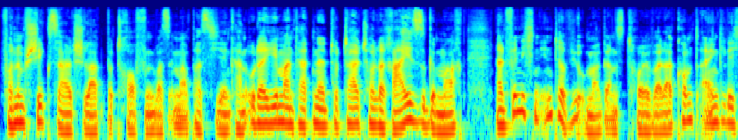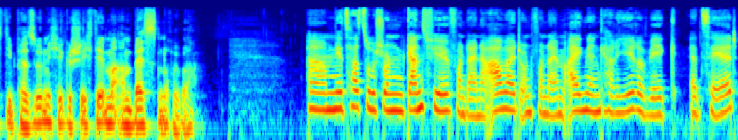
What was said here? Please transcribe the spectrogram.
von einem Schicksalsschlag betroffen, was immer passieren kann, oder jemand hat eine total tolle Reise gemacht, dann finde ich ein Interview immer ganz toll, weil da kommt eigentlich die persönliche Geschichte immer am besten rüber. Ähm, jetzt hast du schon ganz viel von deiner Arbeit und von deinem eigenen Karriereweg erzählt.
